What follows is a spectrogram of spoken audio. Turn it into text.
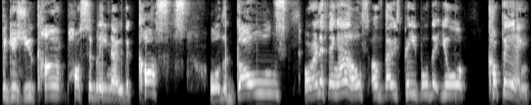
because you can't possibly know the costs or the goals or anything else of those people that you're copying.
